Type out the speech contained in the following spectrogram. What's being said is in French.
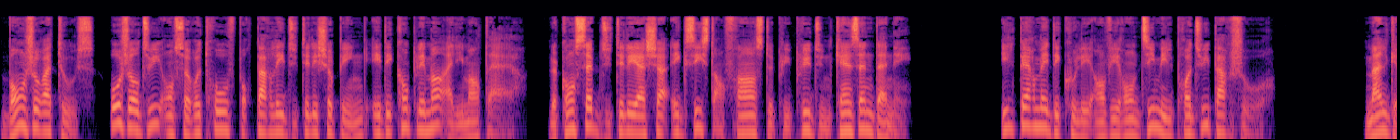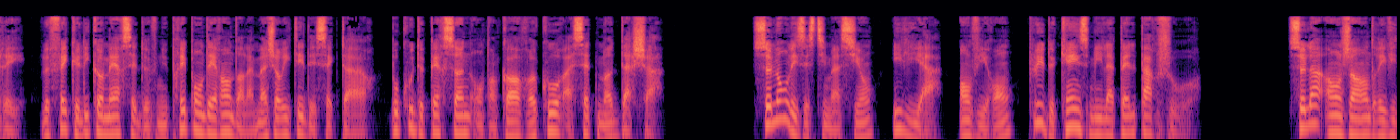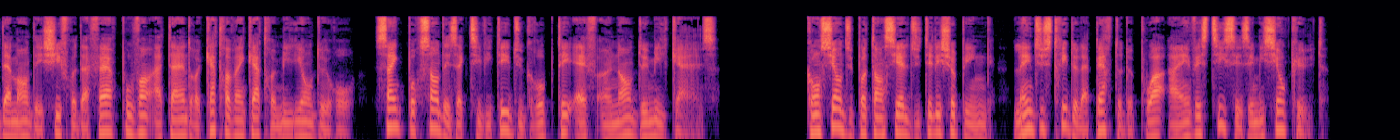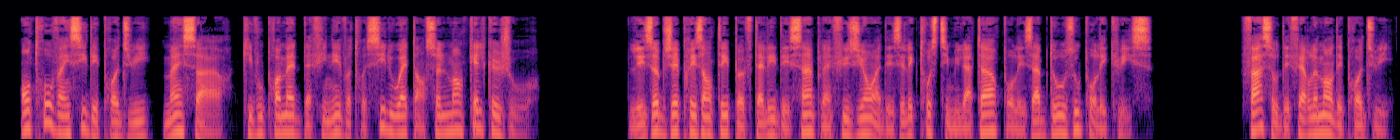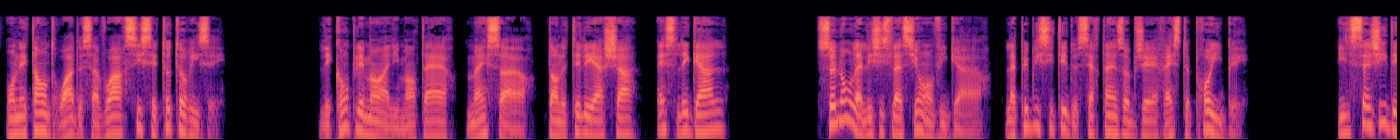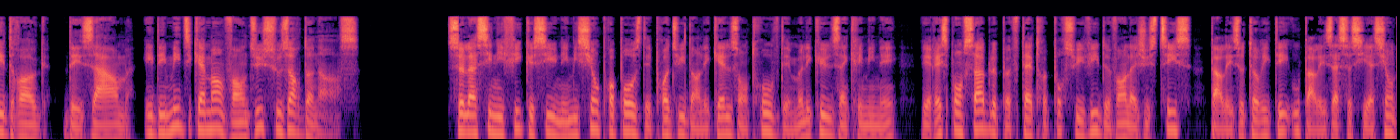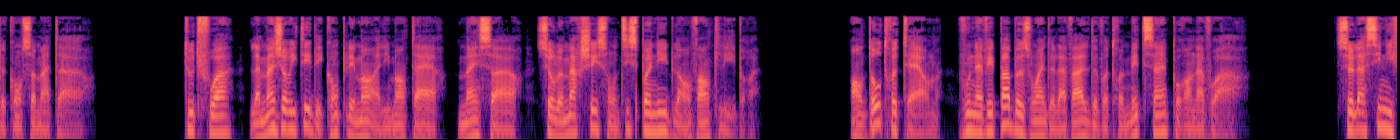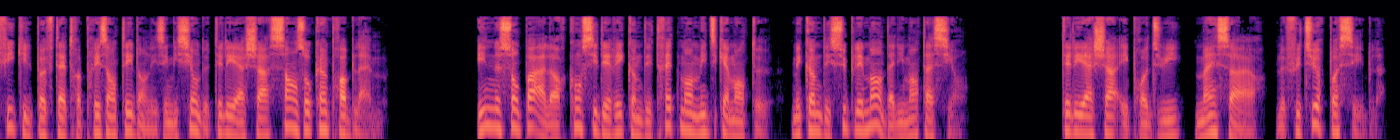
Bonjour à tous. Aujourd'hui, on se retrouve pour parler du téléshopping et des compléments alimentaires. Le concept du téléachat existe en France depuis plus d'une quinzaine d'années. Il permet d'écouler environ 10 000 produits par jour. Malgré le fait que l'e-commerce est devenu prépondérant dans la majorité des secteurs, beaucoup de personnes ont encore recours à cette mode d'achat. Selon les estimations, il y a environ plus de 15 000 appels par jour. Cela engendre évidemment des chiffres d'affaires pouvant atteindre 84 millions d'euros, 5% des activités du groupe TF1 en 2015. Conscient du potentiel du téléshopping, l'industrie de la perte de poids a investi ses émissions cultes. On trouve ainsi des produits, minceurs, qui vous promettent d'affiner votre silhouette en seulement quelques jours. Les objets présentés peuvent aller des simples infusions à des électrostimulateurs pour les abdos ou pour les cuisses. Face au déferlement des produits, on est en droit de savoir si c'est autorisé. Les compléments alimentaires, minceurs, dans le téléachat, est-ce légal? Selon la législation en vigueur, la publicité de certains objets reste prohibée. Il s'agit des drogues, des armes et des médicaments vendus sous ordonnance. Cela signifie que si une émission propose des produits dans lesquels on trouve des molécules incriminées, les responsables peuvent être poursuivis devant la justice, par les autorités ou par les associations de consommateurs. Toutefois, la majorité des compléments alimentaires, minceurs, sur le marché sont disponibles en vente libre. En d'autres termes, vous n'avez pas besoin de l'aval de votre médecin pour en avoir. Cela signifie qu'ils peuvent être présentés dans les émissions de téléachat sans aucun problème. Ils ne sont pas alors considérés comme des traitements médicamenteux, mais comme des suppléments d'alimentation. Téléachat et produits, minceur, le futur possible.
